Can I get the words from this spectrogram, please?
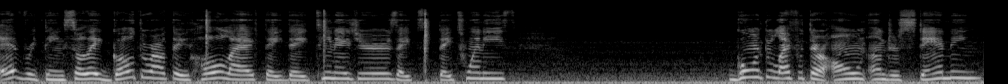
everything. So they go throughout their whole life, they they teenagers, they they 20s, going through life with their own understanding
